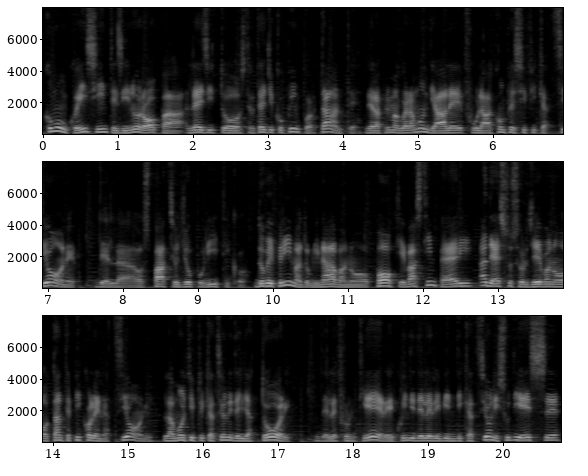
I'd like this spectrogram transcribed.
Comunque, in sintesi, in Europa l'esito strategico più importante della Prima Guerra Mondiale fu la complessificazione dello spazio geopolitico, dove prima dominavano pochi e vasti imperi, adesso sorgevano tante piccole nazioni, la moltiplicazione degli attori, delle frontiere e quindi delle rivendicazioni su di esse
